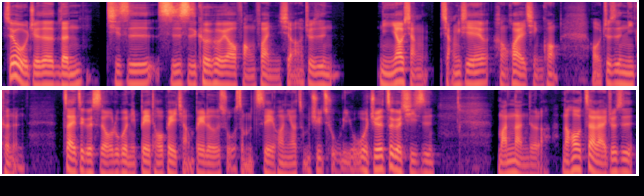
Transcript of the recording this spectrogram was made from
所以我觉得人其实时时刻刻要防范一下，就是你要想想一些很坏的情况哦，就是你可能在这个时候，如果你被偷、被抢、被勒索什么之类的话，你要怎么去处理？我觉得这个其实蛮难的啦。然后再来就是，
